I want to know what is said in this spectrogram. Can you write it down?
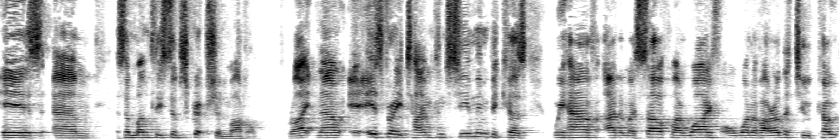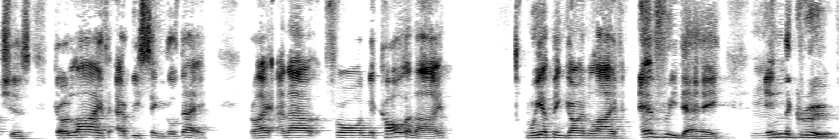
is um it's a monthly subscription model right now it is very time consuming because we have either myself my wife or one of our other two coaches go live every single day right and now for nicole and i we have been going live every day mm. in the group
